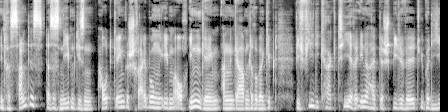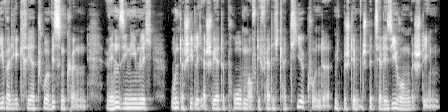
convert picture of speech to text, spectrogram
Interessant ist, dass es neben diesen Outgame-Beschreibungen eben auch Ingame-Angaben darüber gibt, wie viel die Charaktere innerhalb der Spielwelt über die jeweilige Kreatur wissen können, wenn sie nämlich unterschiedlich erschwerte Proben auf die Fertigkeit Tierkunde mit bestimmten Spezialisierungen bestehen.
